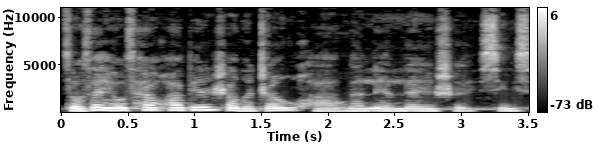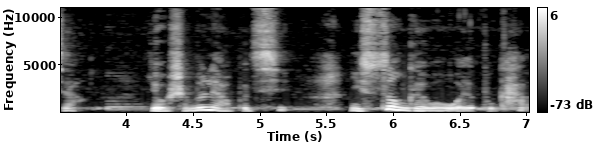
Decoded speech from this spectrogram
走在油菜花边上的张华满脸泪水，心想：有什么了不起？你送给我，我也不看。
